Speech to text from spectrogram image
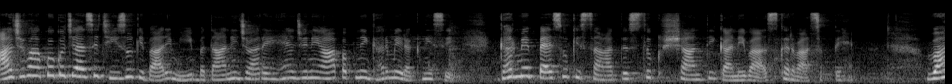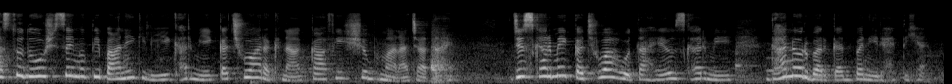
आज हम आपको कुछ ऐसी चीज़ों के बारे में बताने जा रहे हैं जिन्हें आप अपने घर में रखने से घर में पैसों के साथ सुख, शांति का निवास करवा सकते हैं। वास्तु दोष से मुक्ति पाने के लिए घर में कछुआ रखना काफ़ी शुभ माना जाता है। जिस घर में कछुआ होता है, उस घर में धन और बरकत बनी रहती है।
